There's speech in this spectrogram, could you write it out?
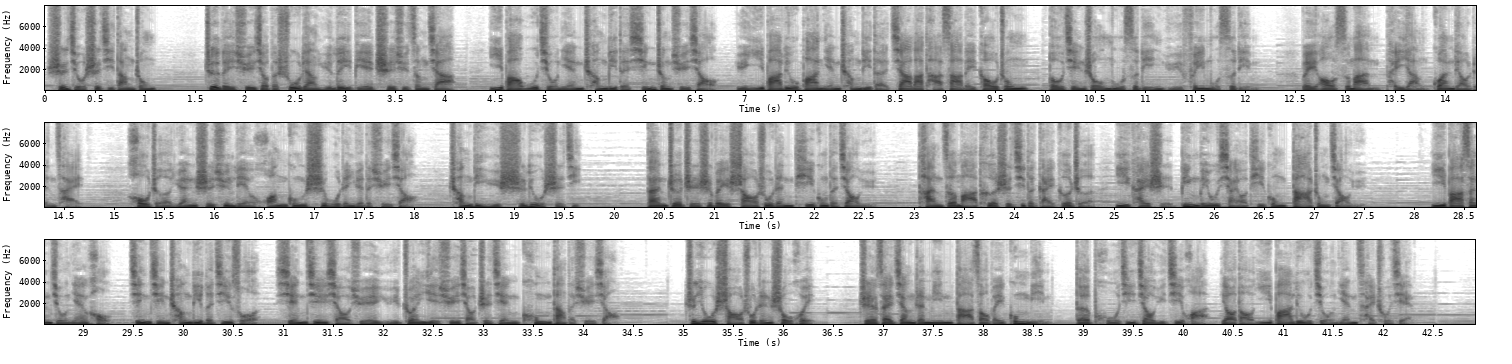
十九世纪当中，这类学校的数量与类别持续增加。一八五九年成立的行政学校与一八六八年成立的加拉塔萨雷高中都兼收穆斯林与非穆斯林，为奥斯曼培养官僚人才。后者原是训练皇宫事务人员的学校，成立于十六世纪，但这只是为少数人提供的教育。坦泽马特时期的改革者一开始并没有想要提供大众教育。一八三九年后，仅仅成立了几所衔接小学与专业学校之间空荡的学校。只有少数人受贿，旨在将人民打造为公民的普及教育计划要到1869年才出现。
